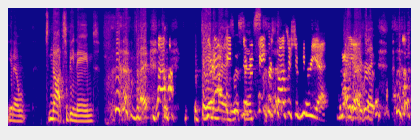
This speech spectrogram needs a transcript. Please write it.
you know, not to be named, but the pain of my existence. They're not paying for sponsorship here yet. Right, right, right.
